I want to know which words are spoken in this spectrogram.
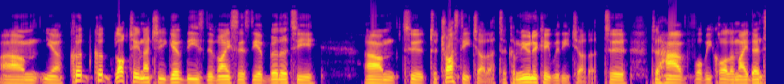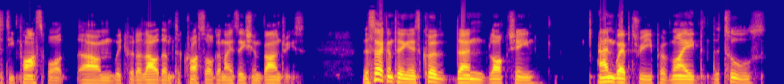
Um, you know, could could blockchain actually give these devices the ability um, to to trust each other, to communicate with each other, to to have what we call an identity passport, um, which would allow them to cross organization boundaries. The second thing is could then blockchain and Web3 provide the tools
